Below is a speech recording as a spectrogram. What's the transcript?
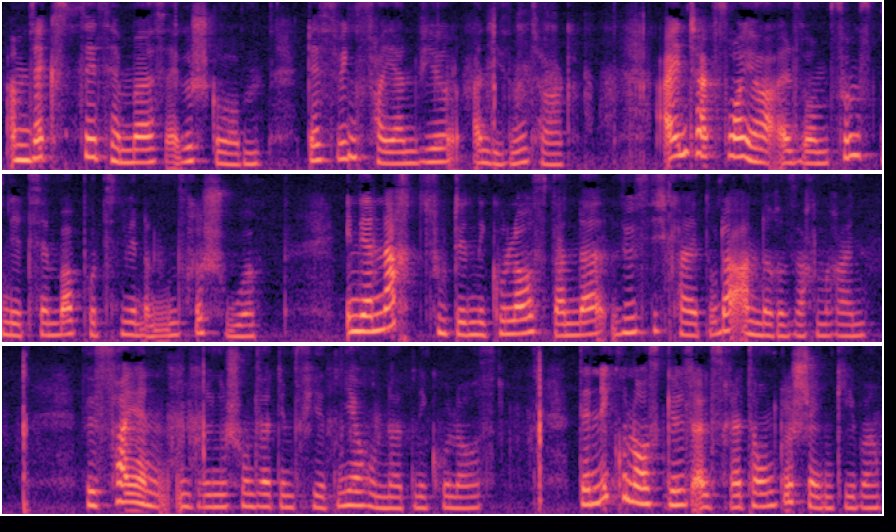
Am 6. Dezember ist er gestorben, deswegen feiern wir an diesem Tag. Einen Tag vorher, also am 5. Dezember, putzen wir dann unsere Schuhe. In der Nacht tut der Nikolaus dann da Süßigkeiten oder andere Sachen rein. Wir feiern übrigens schon seit dem 4. Jahrhundert Nikolaus. Der Nikolaus gilt als Retter und Geschenkgeber.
